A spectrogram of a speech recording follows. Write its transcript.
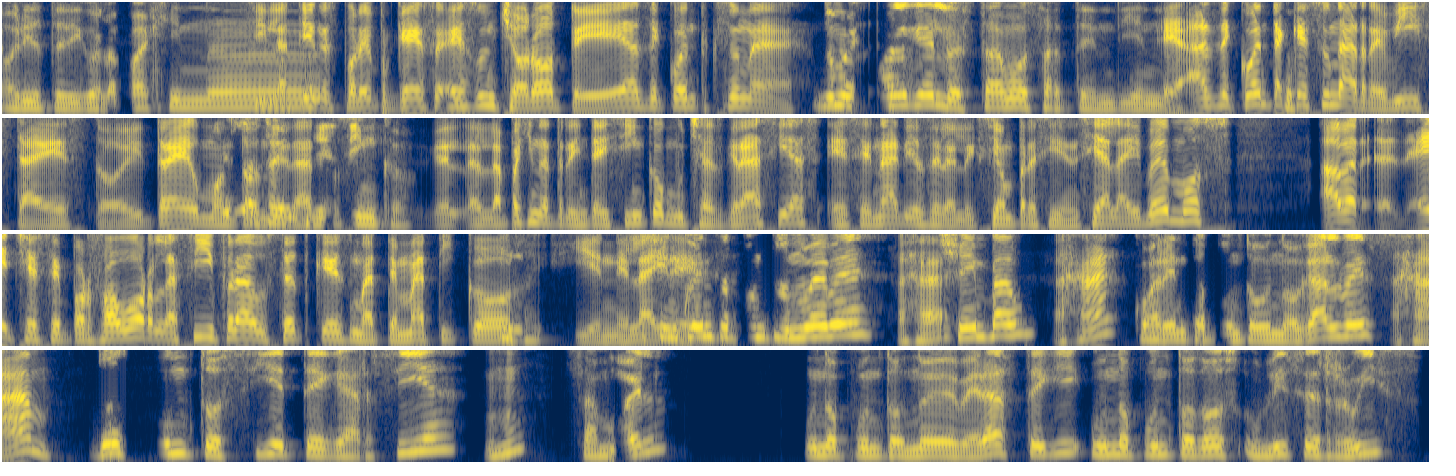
Ahorita te digo la página. Si la tienes por ahí, porque es, un chorote, ¿eh? haz de cuenta que es una. No me cuelgue, lo estamos atendiendo. Eh, haz de cuenta que es una revista esto y trae un montón de datos. La, la página 35, muchas gracias. Escenarios de la elección presidencial, ahí vemos. A ver, échese por favor la cifra, usted que es matemático y en el aire. 50.9 Sheinbaum, Ajá. 40.1 Galvez, Ajá. 2.7 García, Samuel, 1.9 Verástegui, 1.2 Ulises Ruiz,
